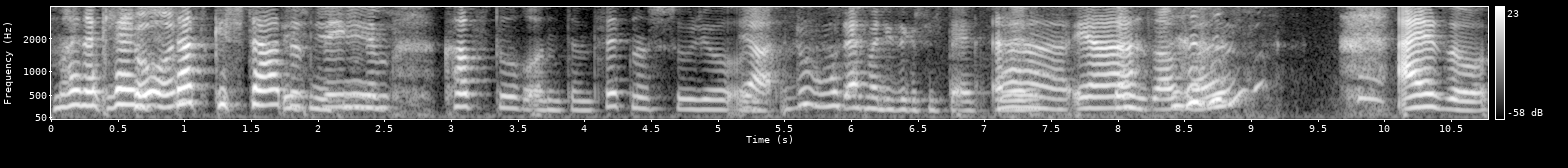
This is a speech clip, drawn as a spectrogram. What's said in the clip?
meiner kleinen Schon? Stadt gestartet Definitiv. wegen dem Kopftuch und dem Fitnessstudio. Und Ja, du musst erstmal diese Geschichte erzählen. Ah, ja. Das ist auch was. Also,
